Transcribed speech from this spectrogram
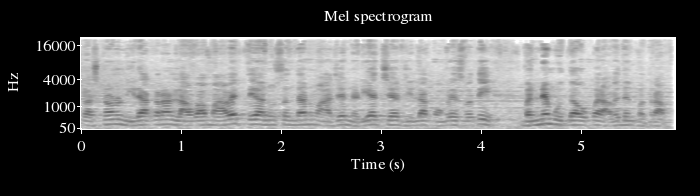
પ્રશ્નનું નિરાકરણ લાવવામાં આવે તે અનુસંધાનમાં આજે નડિયાદ શહેર જિલ્લા કોંગ્રેસ વતી બંને મુદ્દા ઉપર આવેદનપત્ર આપવા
